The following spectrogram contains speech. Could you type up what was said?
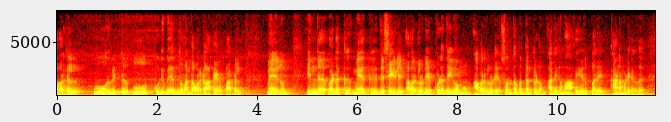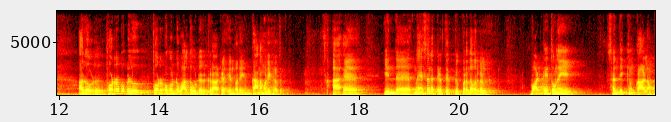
அவர்கள் ஊர் விட்டு ஊர் குடிபெயர்ந்து வந்தவர்களாக இருப்பார்கள். மேலும் இந்த வடக்கு மேற்கு திசைகளில் அவர்களுடைய குலதெய்வமும் அவர்களுடைய சொந்த பந்தங்களும் அதிகமாக இருப்பதை காண முடிகிறது அதோடு தொடர்பு கொண்டு தொடர்பு கொண்டு வாழ்ந்து கொண்டு இருக்கிறார்கள் என்பதையும் காண முடிகிறது ஆக இந்த மேசலக்கிடத்திற்கு பிறந்தவர்கள் வாழ்க்கை துணையை சந்திக்கும் காலம்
